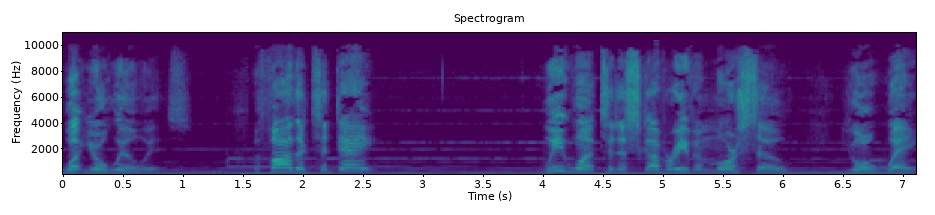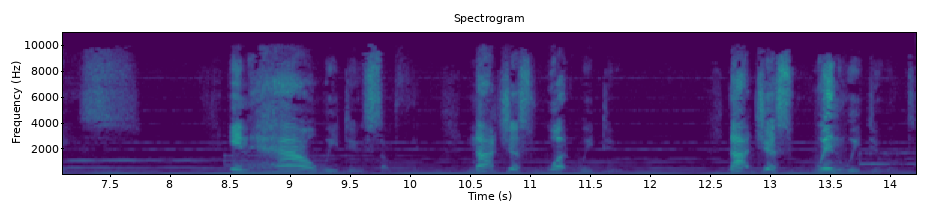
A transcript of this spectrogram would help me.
what your will is. But Father, today, we want to discover even more so your ways in how we do something, not just what we do, not just when we do it,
